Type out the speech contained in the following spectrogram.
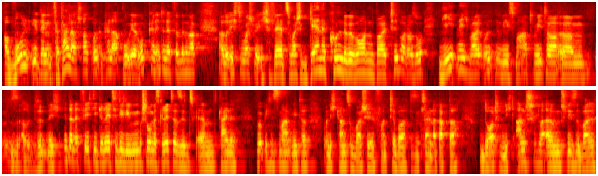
obwohl ihr den Verteilerschrank unten im Keller habt, wo ihr überhaupt keine Internetverbindung habt. Also ich zum Beispiel, ich wäre zum Beispiel gerne Kunde geworden bei Tibber oder so. Geht nicht, weil unten die Smart Meter, ähm, also die sind nicht internetfähig, die Geräte, die, die Strommessgeräte sind ähm, keine wirklichen Smart Meter. Und ich kann zum Beispiel von Tibber diesen kleinen Adapter dort nicht anschließen, weil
